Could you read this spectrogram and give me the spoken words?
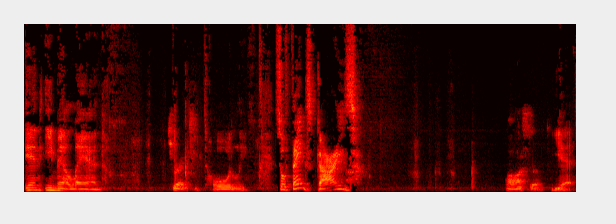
in email land. That's right. Totally. So, thanks, guys. Awesome. Yes.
